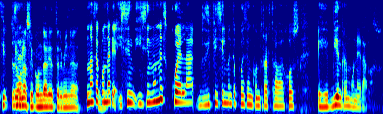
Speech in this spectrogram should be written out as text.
Sí, o sea, una secundaria terminada. una secundaria. Y sin, y sin una escuela, difícilmente puedes encontrar trabajos eh, bien remunerados.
